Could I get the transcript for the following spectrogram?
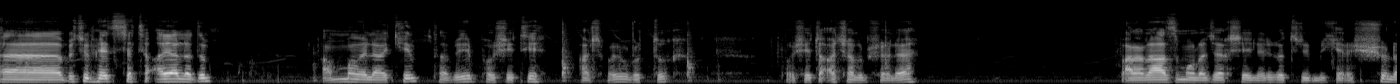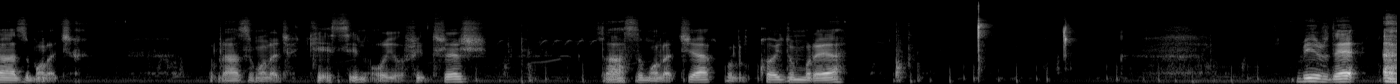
eee, bütün headset'i ayarladım. Ama ve lakin tabii poşeti açmayı unuttuk. Poşeti açalım şöyle. Bana lazım olacak şeyleri götüreyim bir kere. Şu lazım olacak. Lazım olacak. Kesin oil filter. Lazım olacak. Bunu koydum buraya. Bir de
